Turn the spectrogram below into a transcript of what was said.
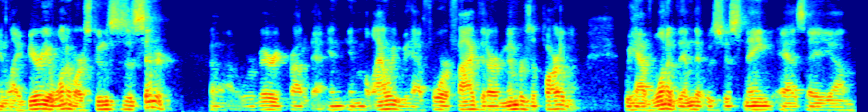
In Liberia, one of our students is a senator. Uh, we're very proud of that. In, in Malawi, we have four or five that are members of parliament. We have one of them that was just named as a um,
